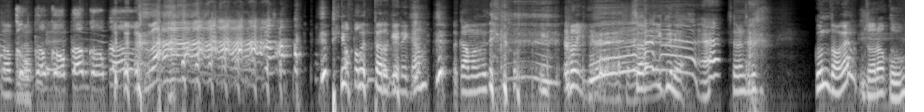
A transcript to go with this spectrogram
Goblok. goblok goblok Diputer Gini kam. rekaman musik. Oh iya. Suara Igun ya? Suara sih? Kunto kan? Suaraku.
